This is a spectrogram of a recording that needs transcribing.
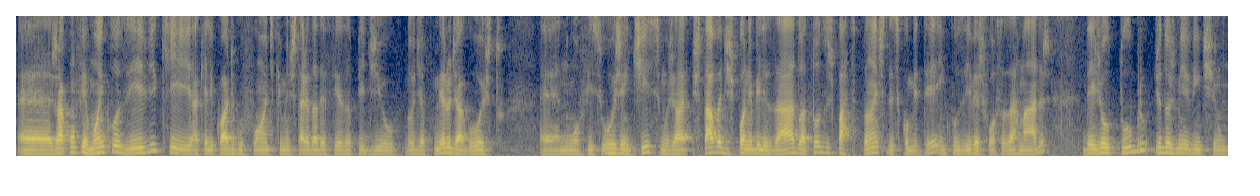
É, já confirmou, inclusive, que aquele código-fonte que o Ministério da Defesa pediu no dia 1 de agosto é, num ofício urgentíssimo, já estava disponibilizado a todos os participantes desse comitê, inclusive as Forças Armadas, desde outubro de 2021.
